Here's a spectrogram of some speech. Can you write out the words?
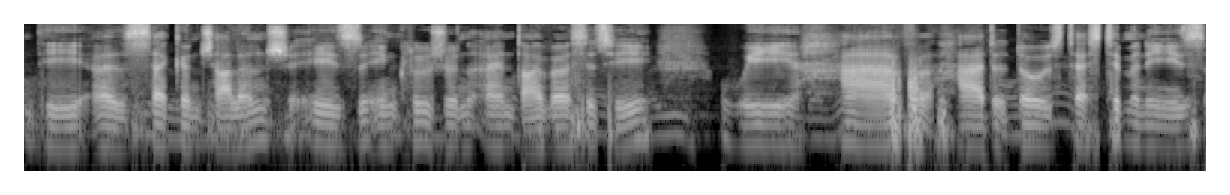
The uh, second challenge is inclusion and diversity. We have had those testimonies,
